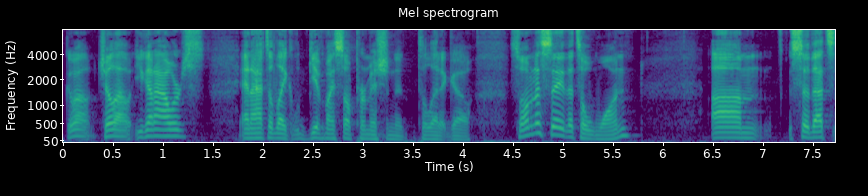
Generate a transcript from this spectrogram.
go out, chill out. You got hours, and I have to like give myself permission to, to let it go. So I'm gonna say that's a one. Um, so that's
